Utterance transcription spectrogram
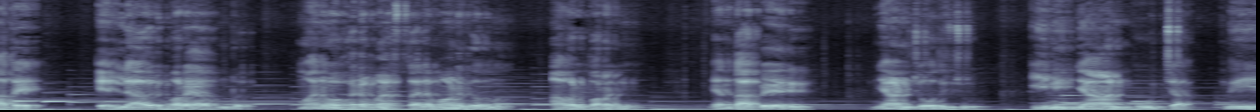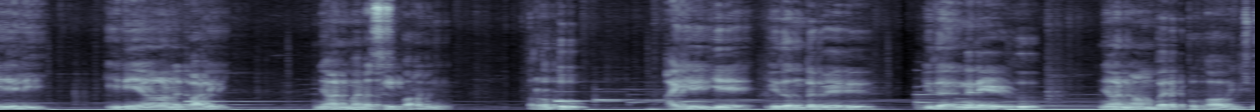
അതെ എല്ലാവരും പറയാറുണ്ട് മനോഹരമായ സ്ഥലമാണിതെന്ന് അവൾ പറഞ്ഞു. എന്താ പേര്? ഞാൻ ചോദിച്ചു. ഇനി ഞാൻ പൂച്ച നീ എലി. ഇനിയാണ് കളി ഞാൻ മനസ്സിൽ പറഞ്ഞു. ഋതു അയ്യേ ഇതെന്താ പേര്? ഇതെങ്ങനെ എഴുതു? ഞാൻ അമ്പരപ്പ് ഭാവിച്ചു.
